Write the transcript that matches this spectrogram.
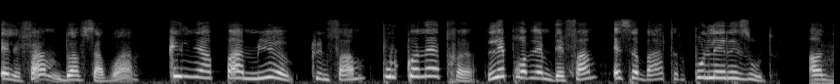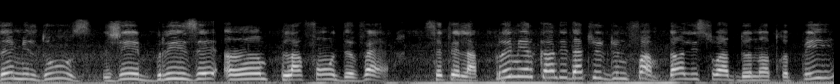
Et les femmes doivent savoir qu'il n'y a pas mieux qu'une femme pour connaître les problèmes des femmes et se battre pour les résoudre. En 2012, j'ai brisé un plafond de verre. C'était la première candidature d'une femme dans l'histoire de notre pays.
